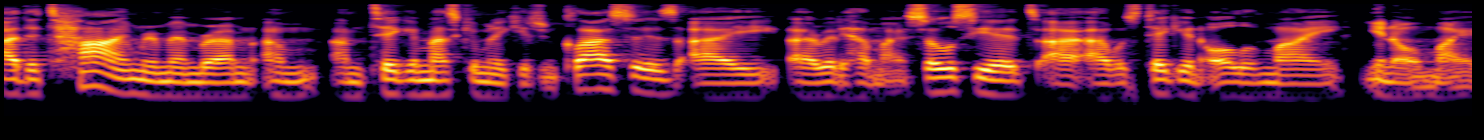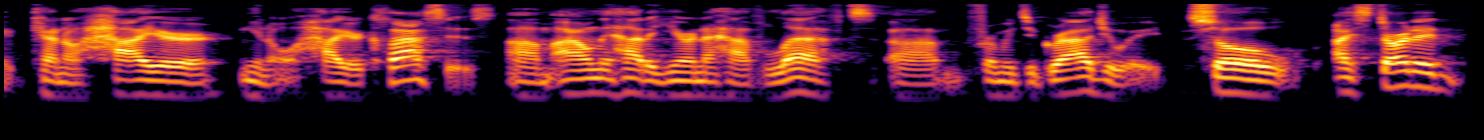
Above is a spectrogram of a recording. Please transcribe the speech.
at the time, remember, I'm, I'm, I'm taking mass communication classes. I, I already have my associates. I, I was taking all of my, you know, my kind of higher, you know, higher classes. Um, I only had a year and a half left um, for me to graduate. So I started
